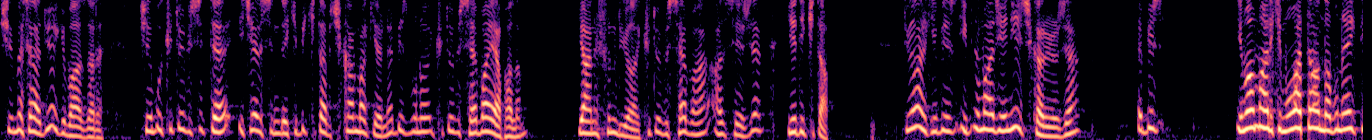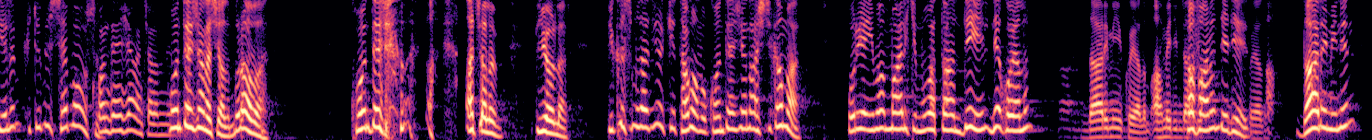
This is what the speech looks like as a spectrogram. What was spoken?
Şimdi mesela diyor ki bazıları, şimdi bu Kütüb-ü Sitte içerisindeki bir kitap çıkarmak yerine biz bunu Kütüb-ü Seba yapalım. Yani şunu diyorlar, Kütüb-ü Seba, aziz seyirciler, yedi kitap. Diyorlar ki biz İbn Mace'yi niye çıkarıyoruz ya? E biz İmam Malik'i Muvatta'ında bunu ekleyelim, Kütüb-ü Seba olsun. Kontenjan açalım diyor. Kontenjan açalım, bravo. Kontenjan açalım diyorlar. Bir kısmı da diyor ki tamam o kontenjanı açtık ama oraya İmam Malik'i Muvatta'nın değil ne koyalım? Darimi'yi koyalım. Ahmed İbn Safa'nın dediği. koyalım. Darimi'nin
